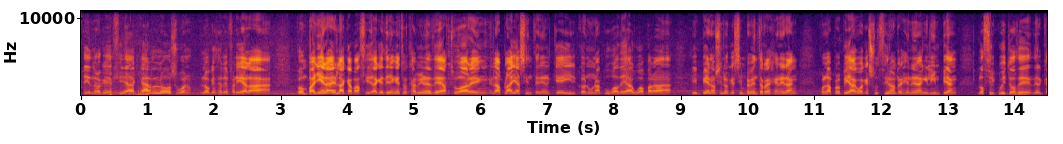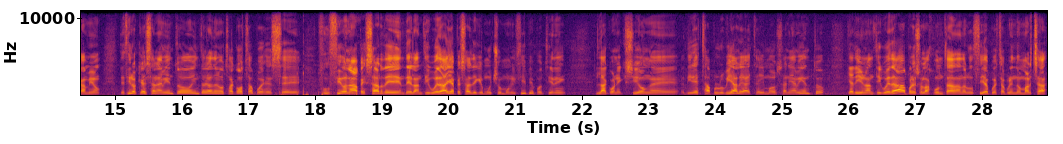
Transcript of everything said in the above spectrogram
Siguiendo lo que decía Carlos, bueno, lo que se refería a la compañera es la capacidad que tienen estos camiones de actuar en la playa sin tener que ir con una cuba de agua para limpiarnos, sino que simplemente regeneran con la propia agua que succionan, regeneran y limpian los circuitos del camión. Deciros que el saneamiento integral de nuestra costa pues eh, funciona a pesar de, la antigüedad y a pesar de que muchos municipios pues tienen la conexión eh, directa a pluviales a este mismo saneamiento, ya tiene una antigüedad, por eso la Junta de Andalucía pues está poniendo en marcha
